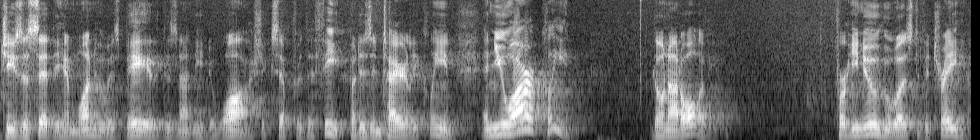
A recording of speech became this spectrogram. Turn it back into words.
Jesus said to him, One who is bathed does not need to wash except for the feet, but is entirely clean. And you are clean, though not all of you. For he knew who was to betray him.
